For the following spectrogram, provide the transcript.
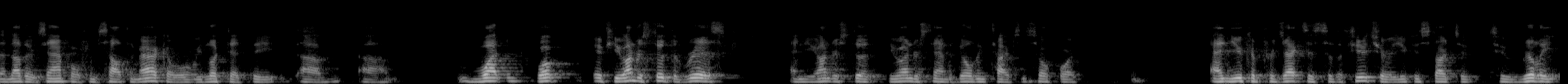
another example from South America where we looked at the, uh, uh, what, what, if you understood the risk and you understood, you understand the building types and so forth, and you could project this to the future, you can start to, to really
